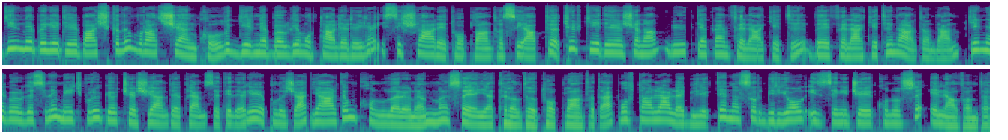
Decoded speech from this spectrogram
Girne Belediye Başkanı Murat Şenkol, Girne bölge muhtarlarıyla istişare toplantısı yaptı. Türkiye'de yaşanan büyük deprem felaketi ve felaketin ardından Girne bölgesine mecburi göç yaşayan depremzedelere yapılacak yardım konularının masaya yatırıldığı toplantıda muhtarlarla birlikte nasıl bir yol izleneceği konusu ele alındı.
